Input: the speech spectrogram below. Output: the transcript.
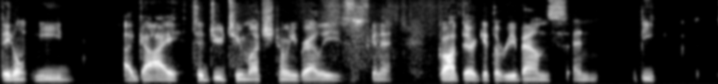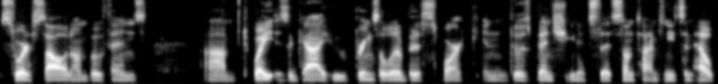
they don't need a guy to do too much. Tony Bradley is just gonna go out there, get the rebounds, and be sort of solid on both ends. Um, Dwight is a guy who brings a little bit of spark in those bench units that sometimes need some help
